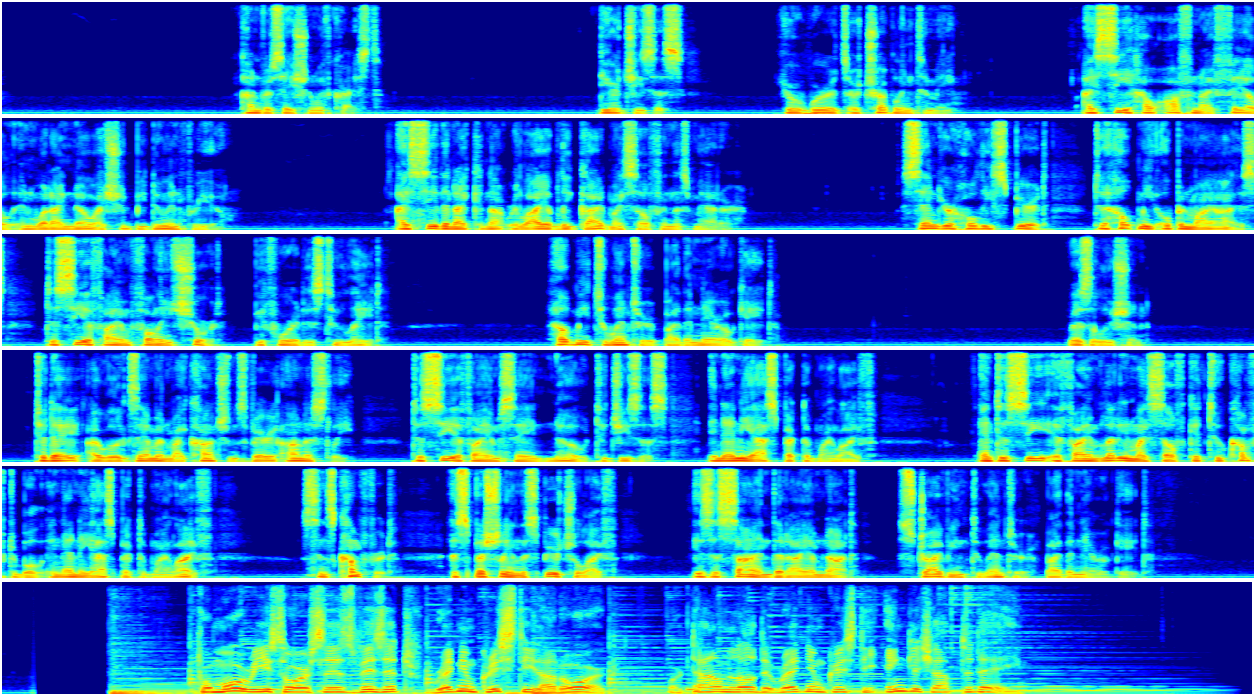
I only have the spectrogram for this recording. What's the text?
Conversation with Christ. Dear Jesus, your words are troubling to me. I see how often I fail in what I know I should be doing for you. I see that I cannot reliably guide myself in this matter. Send your Holy Spirit to help me open my eyes to see if I am falling short before it is too late. Help me to enter by the narrow gate. Resolution Today I will examine my conscience very honestly to see if I am saying no to Jesus in any aspect of my life and to see if I am letting myself get too comfortable in any aspect of my life, since comfort, especially in the spiritual life, is a sign that I am not striving to enter by the narrow gate. For more resources, visit regnumchristi.org or download the Regnum Christi English app today.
